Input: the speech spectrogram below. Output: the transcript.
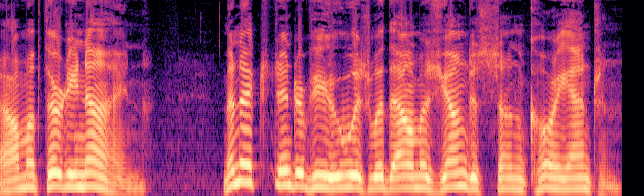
Alma 39. The next interview was with Alma's youngest son, Corianton,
